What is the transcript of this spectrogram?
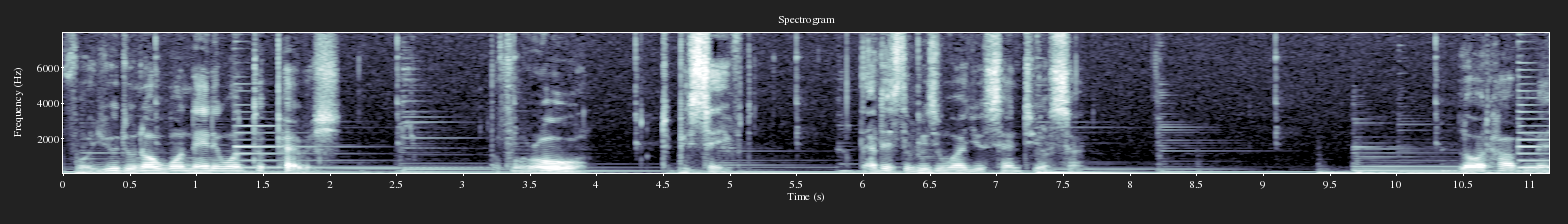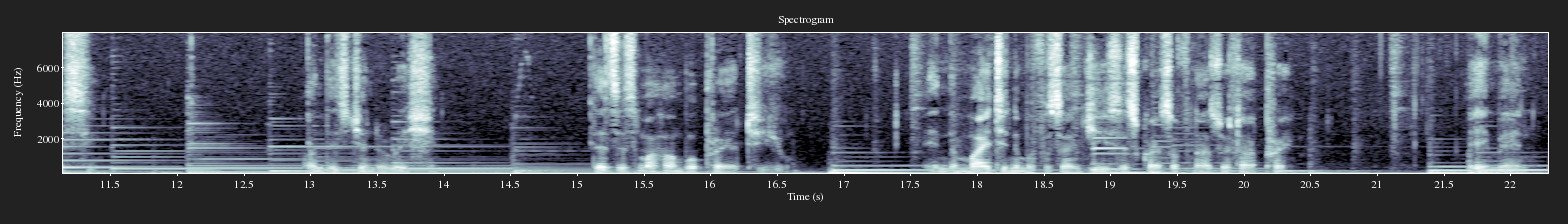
For you do not want anyone to perish, but for all be saved. That is the reason why you sent your Son. Lord, have mercy on this generation. This is my humble prayer to you. In the mighty name of our Son Jesus Christ of Nazareth, I pray. Amen.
